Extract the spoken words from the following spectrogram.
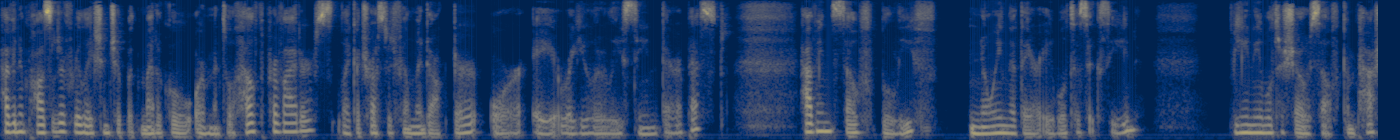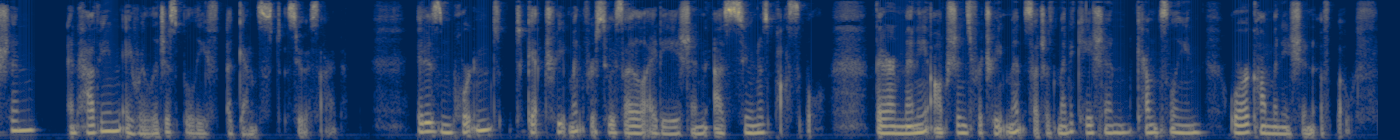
Having a positive relationship with medical or mental health providers, like a trusted family doctor or a regularly seen therapist. Having self belief, knowing that they are able to succeed. Being able to show self compassion, and having a religious belief against suicide. It is important to get treatment for suicidal ideation as soon as possible. There are many options for treatment, such as medication, counseling, or a combination of both.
